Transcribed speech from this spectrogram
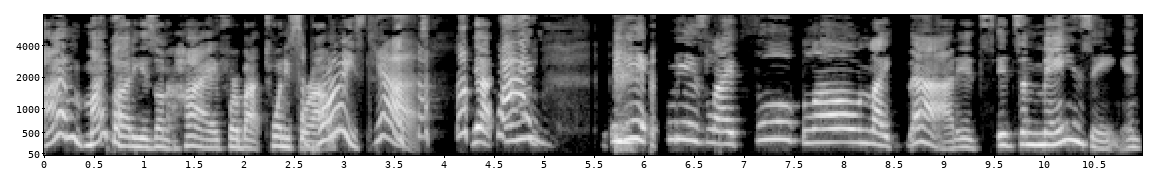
I'm my body is on a high for about 24 hours. Surprised. yeah Yeah, Wow. it is. It is. It is like full blown like that. It's it's amazing, and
